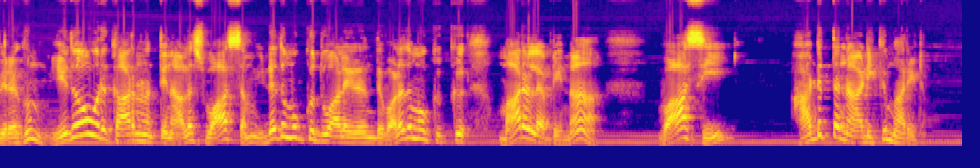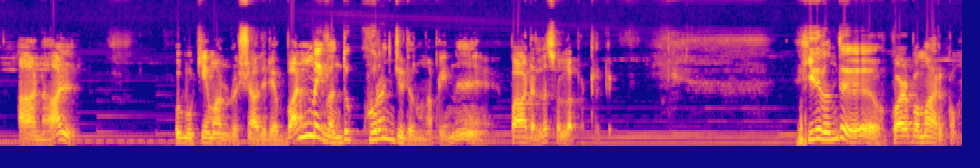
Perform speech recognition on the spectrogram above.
பிறகும் ஏதோ ஒரு காரணத்தினால சுவாசம் இடது மூக்கு துவாலையிலிருந்து வலது மூக்குக்கு மாறலை அப்படின்னா வாசி அடுத்த நாடிக்கு மாறிடும். ஆனால் ஒரு முக்கியமான ஒரு விஷயம் அதனுடைய வன்மை வந்து குறைஞ்சிடும் அப்படின்னு பாடலில் சொல்லப்பட்டிருக்கு. இது வந்து குழப்பமாக இருக்கும்.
